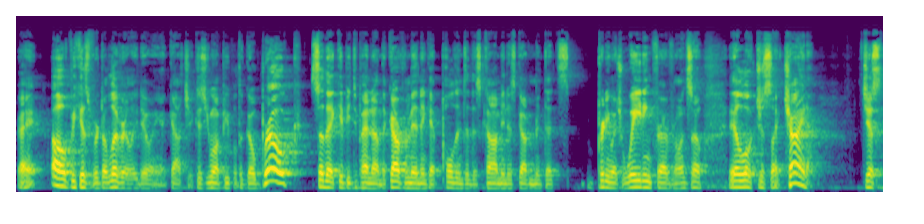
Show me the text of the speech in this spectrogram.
Right? Oh, because we're deliberately doing it. Gotcha. Because you want people to go broke so they could be dependent on the government and get pulled into this communist government that's pretty much waiting for everyone. So it'll look just like China. Just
